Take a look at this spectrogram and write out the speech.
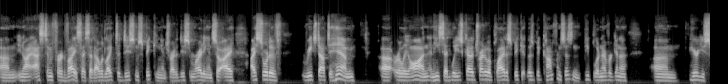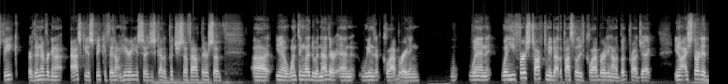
Um, you know, I asked him for advice. I said I would like to do some speaking and try to do some writing, and so I I sort of reached out to him uh, early on, and he said, "Well, you just got to try to apply to speak at those big conferences, and people are never going to um, hear you speak, or they're never going to ask you to speak if they don't hear you. So you just got to put yourself out there." So uh, you know, one thing led to another, and we ended up collaborating. When when he first talked to me about the possibility of collaborating on a book project, you know, I started.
